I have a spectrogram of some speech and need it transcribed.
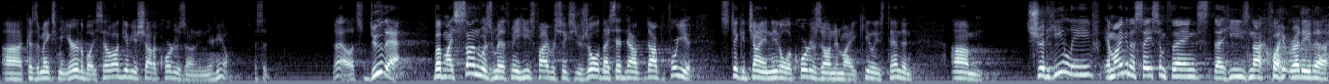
Because uh, it makes me irritable. He said, Well, I'll give you a shot of cortisone in your heel. I said, Yeah, let's do that. But my son was with me. He's five or six years old. And I said, Now, doc, before you stick a giant needle of cortisone in my Achilles tendon, um, should he leave? Am I going to say some things that he's not quite ready to?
